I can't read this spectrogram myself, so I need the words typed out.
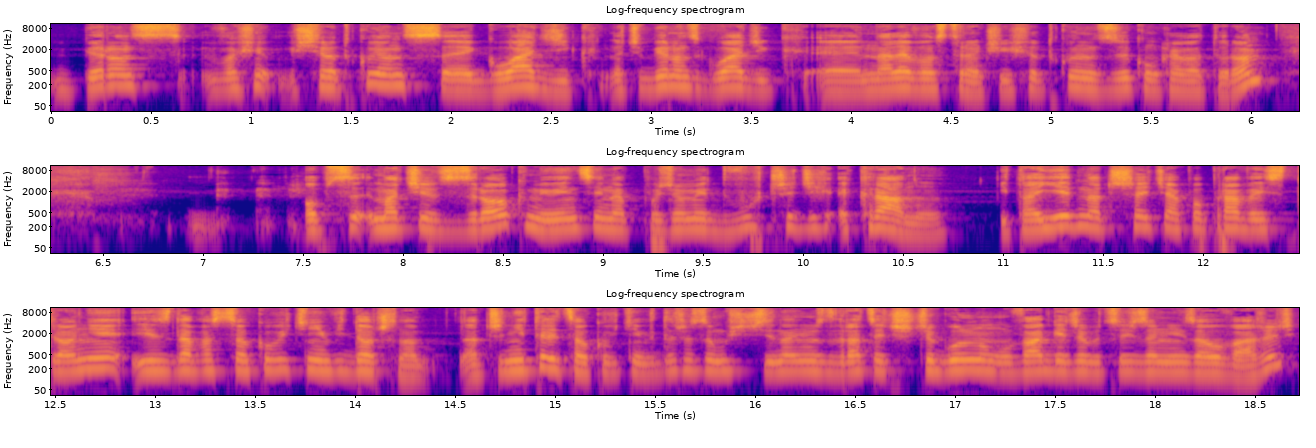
biorąc, właśnie środkując e, gładzik, znaczy biorąc gładzik e, na lewą stronę, czyli środkując zwykłą klawiaturą, macie wzrok mniej więcej na poziomie dwóch trzecich ekranu. I ta jedna trzecia po prawej stronie jest dla was całkowicie niewidoczna. Znaczy nie tyle całkowicie niewidoczna, co musicie na nią zwracać szczególną uwagę, żeby coś za niej zauważyć,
